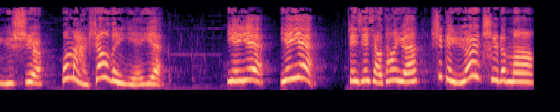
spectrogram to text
于是我马上问爷爷：“爷爷，爷爷，这些小汤圆是给鱼儿吃的吗？”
